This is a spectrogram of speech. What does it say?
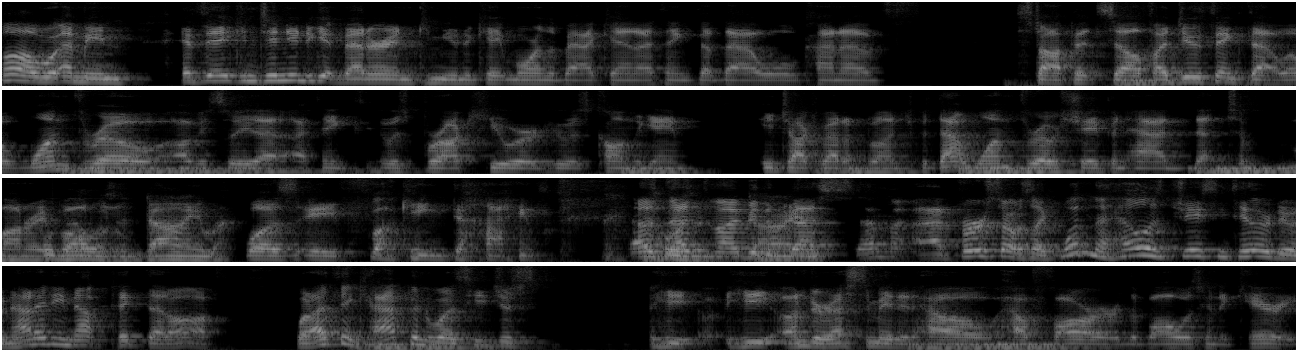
Well, I mean, if they continue to get better and communicate more on the back end, I think that that will kind of stop itself. I do think that one throw, obviously, that I think it was Brock Huard who was calling the game. He talked about it a bunch, but that one throw Shapen had that to Monaray Oh, that was a dime. was a fucking dime. That, That was that might be the best. that At first, I was like, "What in the hell is Jason Taylor doing? How did he not pick that off?" What I think happened was he just he he underestimated how how far the ball was going to carry.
